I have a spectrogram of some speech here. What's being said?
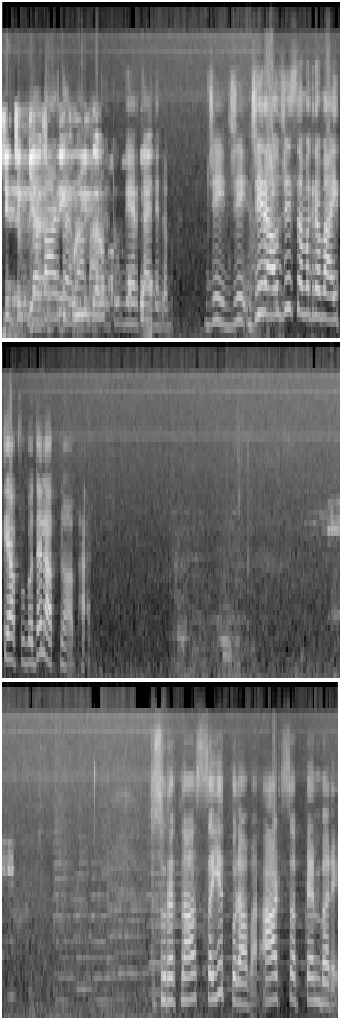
જે જગ્યા છે તે ખુલ્લી કરવા ગેરકાયદે જી જી જી રાવજી સમગ્ર માહિતી આપવા બદલ આપનો આભાર. સુરતના સૈયદપુરામાં આઠ સપ્ટેમ્બરે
